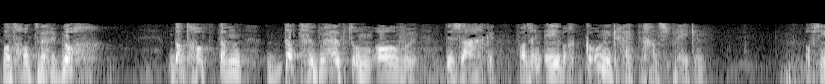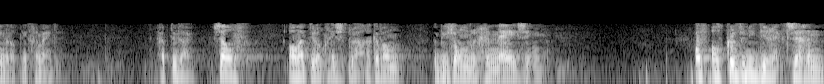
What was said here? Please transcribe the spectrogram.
Want God werkt nog. Dat God dan dat gebruikt om over de zaken van zijn eeuwig koninkrijk te gaan spreken. Of zien we dat niet, gemeente? Hebt u daar zelf, al hebt u nog geen sprake van een bijzondere genezing. Of al kunt u niet direct zeggen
